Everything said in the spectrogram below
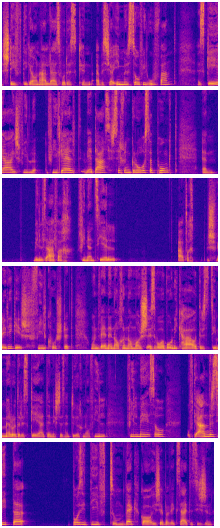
Stiftungen und all das, wo das können. Aber es ist ja immer so viel Aufwand. Das GA ist viel, viel Geld. Wie das ist sicher ein großer Punkt. Ähm, weil es einfach finanziell einfach schwierig ist, viel kostet. Und wenn du nachher noch musst, eine Wohnung haben oder ein Zimmer oder ein Gehen, dann ist das natürlich noch viel, viel mehr so. Auf der anderen Seite, positiv zum Weggehen, ist eben, wie gesagt, es ist ein,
